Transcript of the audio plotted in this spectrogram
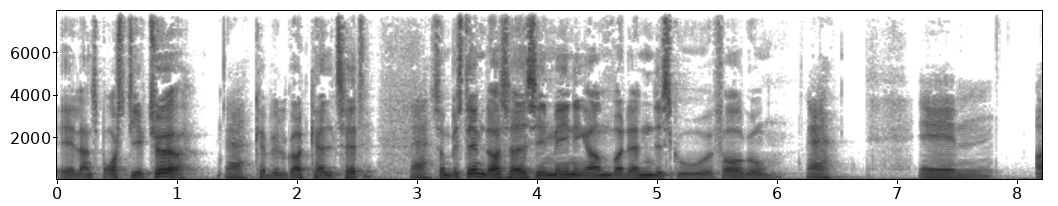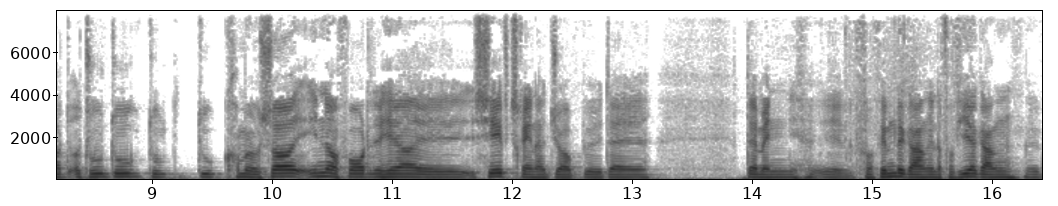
eller en sportsdirektør, ja. kan vi vel godt kalde tæt, ja. som bestemt også havde sin mening om, hvordan det skulle foregå. Ja, øhm, og, og du, du, du, du kommer jo så ind og får det her øh, cheftrænerjob, øh, da, da man øh, for femte gang eller for fjerde gang øh,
